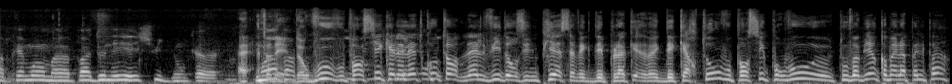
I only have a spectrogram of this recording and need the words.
après moi, on m'a pas donné suite. Donc, euh, Moi, Attendez, donc vous, vous si- pensiez qu'elle allait être contente Là, elle vit dans une pièce avec des, plaques, avec des cartons. Vous pensiez que pour vous, euh, tout va bien comme elle appelle pas?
